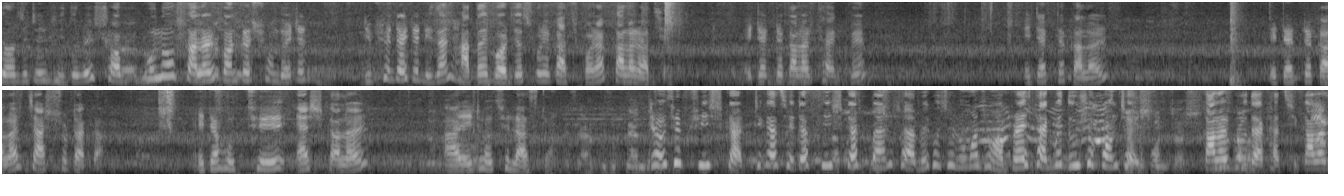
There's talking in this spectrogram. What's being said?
জর্জেটের ভিতরে। সবগুলো কালার কন্ট্রাস্ট সুন্দর। এটা ডিফারেন্ট একটা ডিজাইন হাতায় গর্জাস করে কাজ করা কালার আছে। এটা একটা কালার থাকবে। এটা একটা কালার এটা একটা কালার চারশো টাকা। এটা হচ্ছে অ্যাশ কালার আর এটা হচ্ছে লাস্টটা আচ্ছা, এটা হচ্ছে ফিশ কাট ঠিক আছে? এটা ফিশ কাট প্যান্ট ফ্যাব্রিক হচ্ছে রুমা ঝুমা। প্রাইস থাকবে দুইশো পঞ্চাশ। কালারগুলো দেখাচ্ছি কালার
